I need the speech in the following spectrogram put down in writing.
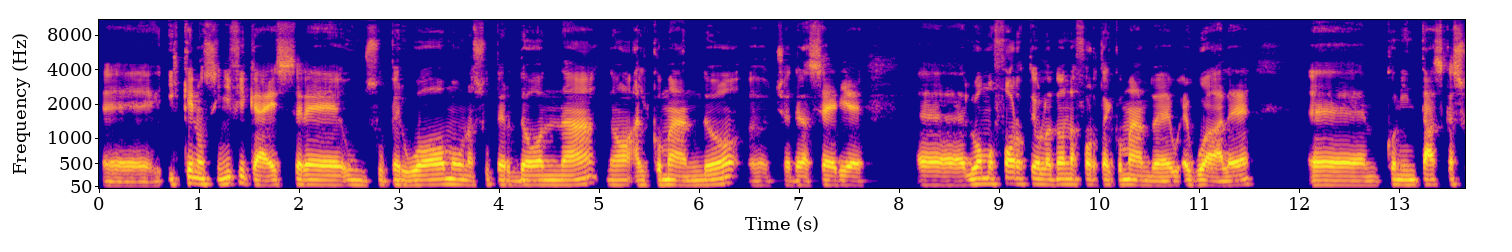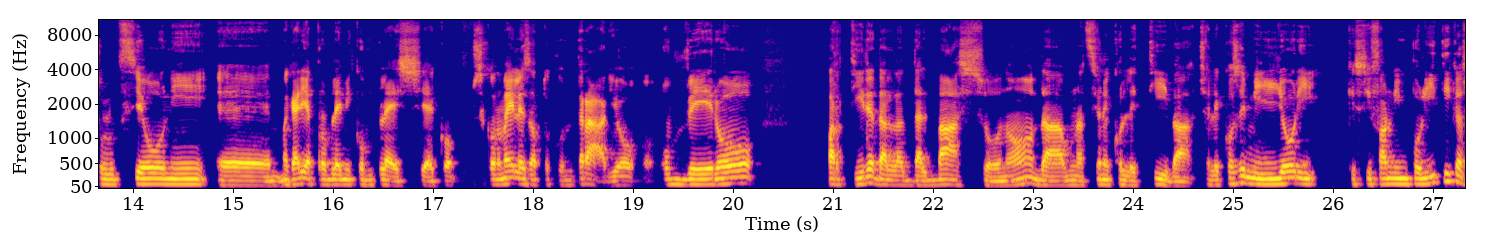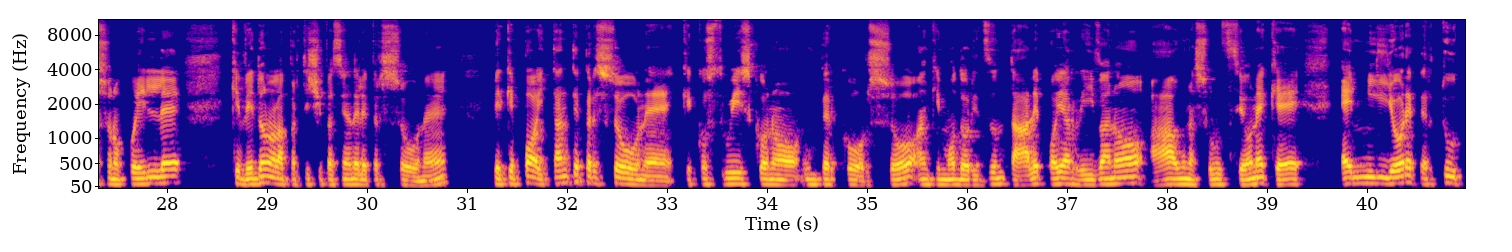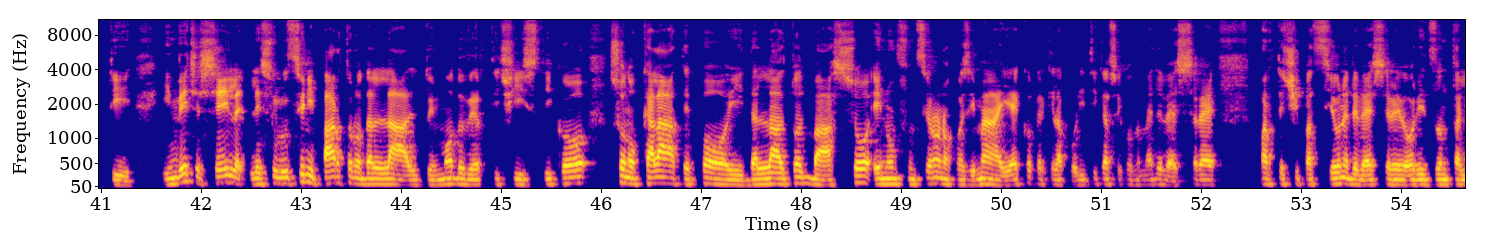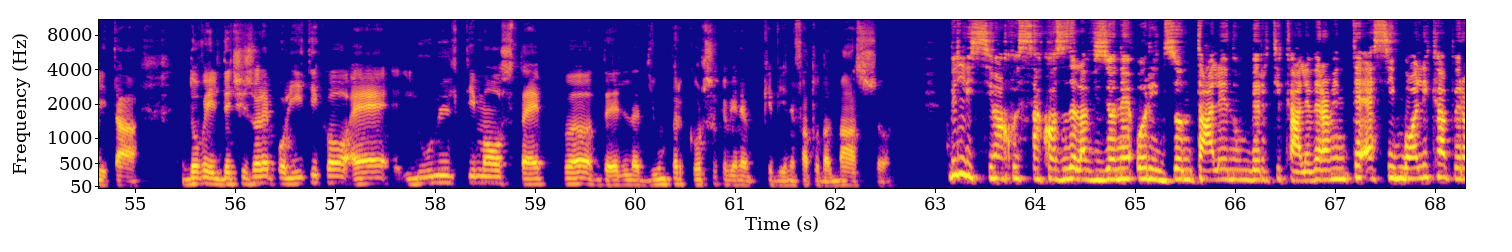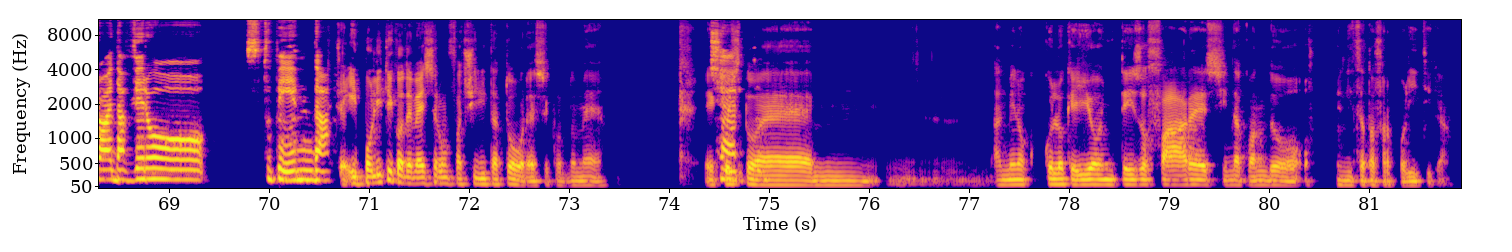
Eh, il che non significa essere un superuomo, una superdonna no, al comando, eh, cioè della serie eh, l'uomo forte o la donna forte al comando è, è uguale, eh, con in tasca soluzioni eh, magari a problemi complessi. Ecco, secondo me è l'esatto contrario, ovvero partire dal, dal basso, no? da un'azione collettiva. Cioè le cose migliori che si fanno in politica sono quelle che vedono la partecipazione delle persone perché poi tante persone che costruiscono un percorso anche in modo orizzontale poi arrivano a una soluzione che è migliore per tutti. Invece se le, le soluzioni partono dall'alto in modo verticistico, sono calate poi dall'alto al basso e non funzionano quasi mai. Ecco perché la politica secondo me deve essere partecipazione, deve essere orizzontalità dove il decisore politico è l'ultimo step del, di un percorso che viene, che viene fatto dal basso. Bellissima questa cosa della visione orizzontale e non verticale, veramente è simbolica, però è davvero stupenda. Cioè, il politico deve essere un facilitatore, secondo me. E certo. questo è mh, mhmm, almeno quello che io ho inteso fare sin da quando ho iniziato a fare politica.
